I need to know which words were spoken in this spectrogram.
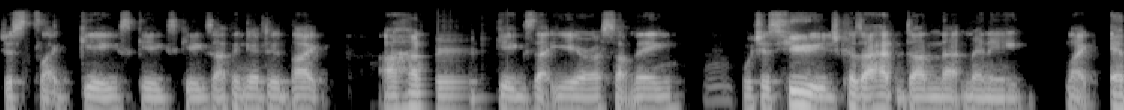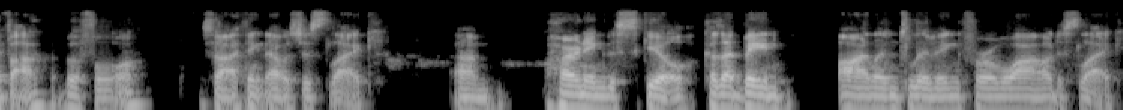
just like gigs, gigs, gigs. I think I did like a hundred gigs that year or something, which is huge because I hadn't done that many like ever before. So I think that was just like um, honing the skill because I'd been island living for a while, just like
